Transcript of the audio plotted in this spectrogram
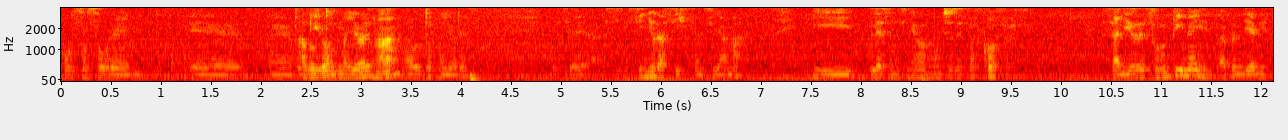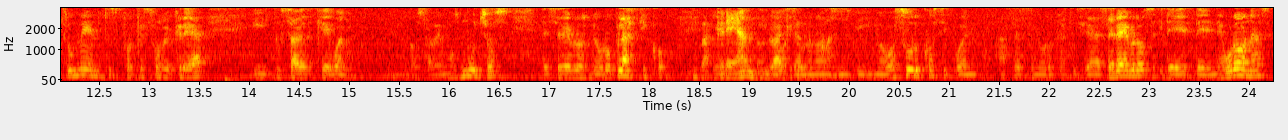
cursos sobre eh, retiro, Adultos mayores, ¿ah? adultos mayores. Es, senior assistant se llama. y les enseñaba muchas de estas cosas. Salir de su rutina y aprendían instrumentos porque eso recrea y tú sabes que, bueno, lo sabemos muchos, el cerebro es neuroplástico. Y va creando y, va nuevos creando surcos. nuevos, y nuevos surcos y pueden hacerse neuroplasticidad de cerebros, de, de neuronas.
